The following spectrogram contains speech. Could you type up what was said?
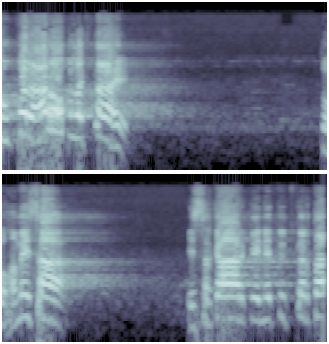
ऊपर आरोप लगता है तो हमेशा इस सरकार के नेतृत्वकर्ता,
